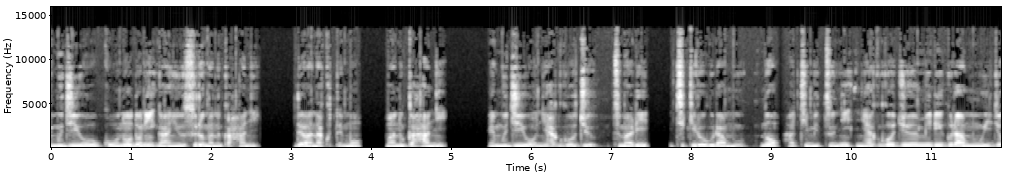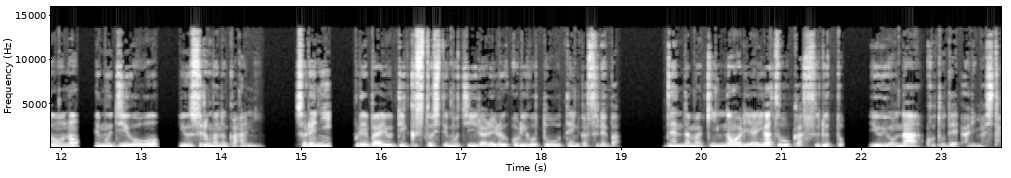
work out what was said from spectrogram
MGO を高濃度に含有するマヌカハニーではなくてもマヌカハニー MGO250 つまり 1kg の蜂蜜に 250mg 以上の MGO を有するマヌカハニーそれにプレバイオティクスとして用いられるオリゴ糖を添加すれば善玉菌の割合が増加するというようなことでありました。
